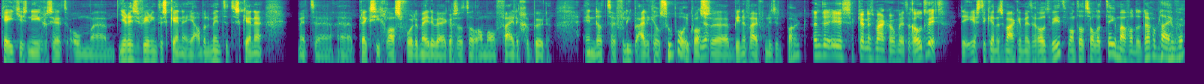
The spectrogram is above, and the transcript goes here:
keetjes neergezet om eh, je reservering te scannen en je abonnementen te scannen. Met eh, eh, plexiglas voor de medewerkers, dat dat allemaal veilig gebeurde. En dat eh, verliep eigenlijk heel soepel. Ik was binnen vijf minuten in het park. En de eerste kennismaking ook met rood-wit. De eerste kennismaking met rood-wit, want dat zal het thema van de dag blijven.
